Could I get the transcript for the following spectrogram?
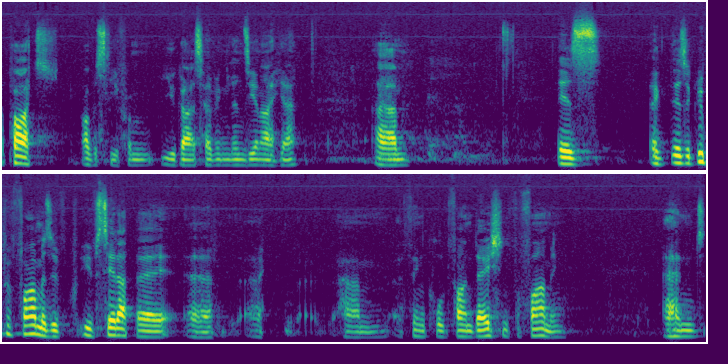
Apart, obviously, from you guys having Lindsay and I here. Um, is a, there's a group of farmers who've, who've set up a, a, um, a, thing called Foundation for Farming. And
